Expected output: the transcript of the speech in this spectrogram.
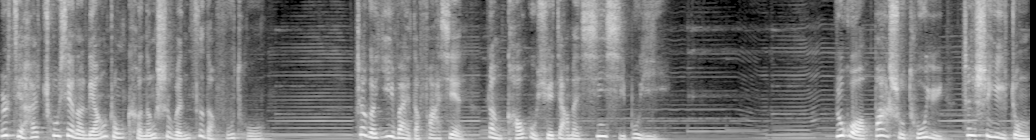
而且还出现了两种可能是文字的浮图。这个意外的发现让考古学家们欣喜不已。如果巴蜀土语真是一种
